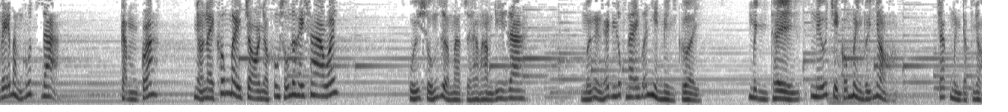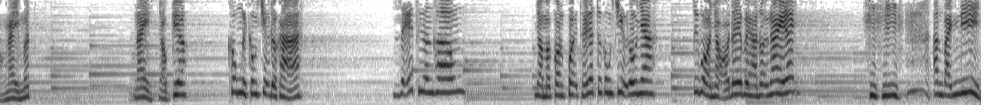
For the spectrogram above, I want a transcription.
vẽ bằng bút dạ. Cầm quá, nhỏ này không bày trò nhỏ không sống được hay sao ấy. Cúi xuống rửa mặt rồi hàm hàm đi ra. Mấy người khách lúc nãy vẫn nhìn mình cười. Mình thề nếu chỉ có mình với nhỏ, chắc mình đập nhỏ ngay mất. Này, nhỏ kia, không người không chịu được hả? Dễ thương không? Nhỏ mà còn quậy thấy là tôi không chịu đâu nha. Tôi bỏ nhỏ ở đây về Hà Nội ngay đấy. Ăn bánh đi.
